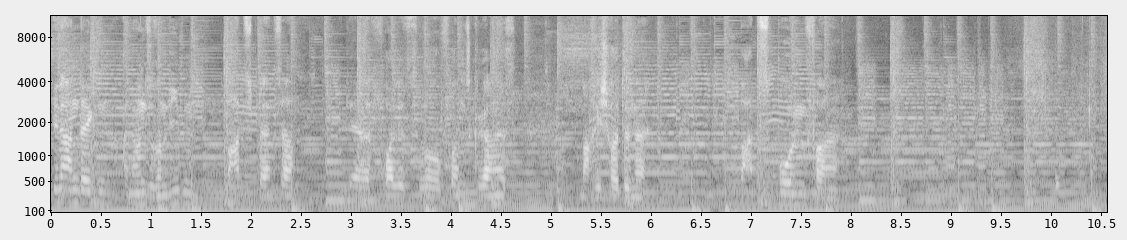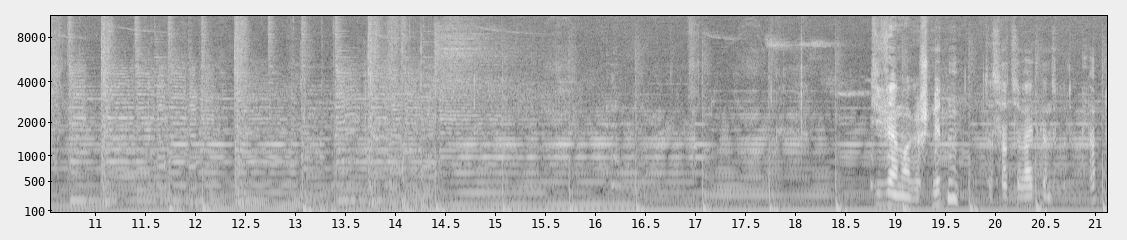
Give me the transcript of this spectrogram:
In Andenken an unseren lieben Bart Spencer, der vorletzte Woche von uns gegangen ist, mache ich heute eine Barts Die werden mal geschnitten. Das hat soweit ganz gut geklappt.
